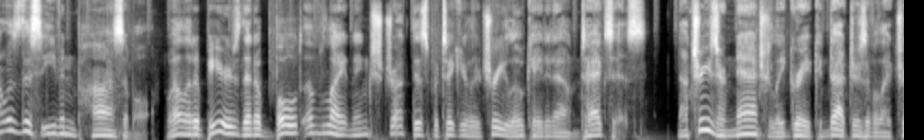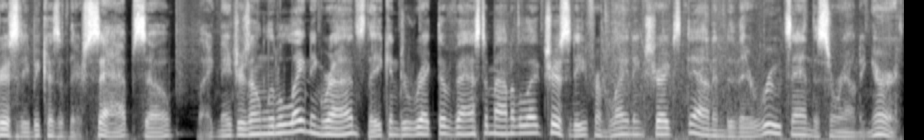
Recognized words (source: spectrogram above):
How is this even possible? Well, it appears that a bolt of lightning struck this particular tree located out in Texas. Now, trees are naturally great conductors of electricity because of their sap, so, like nature's own little lightning rods, they can direct a vast amount of electricity from lightning strikes down into their roots and the surrounding earth.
